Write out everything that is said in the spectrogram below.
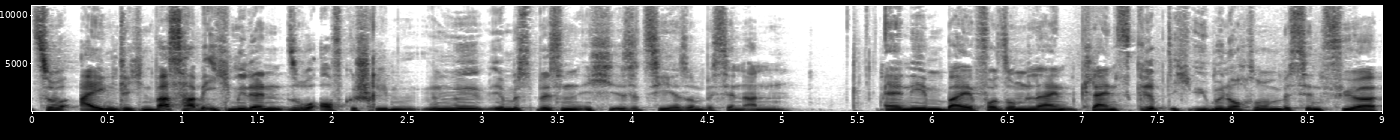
zum eigentlichen. Was habe ich mir denn so aufgeschrieben? Ihr müsst wissen, ich sitze hier so ein bisschen an äh, nebenbei vor so einem kleinen Skript. Ich übe noch so ein bisschen für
